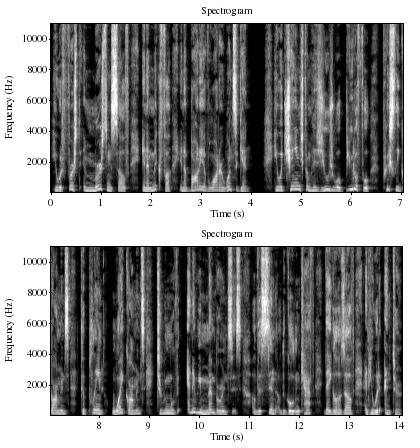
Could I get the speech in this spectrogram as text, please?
he would first immerse himself in a mikvah, in a body of water once again. He would change from his usual beautiful priestly garments to plain white garments to remove any remembrances of the sin of the golden calf, the Egel and he would enter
